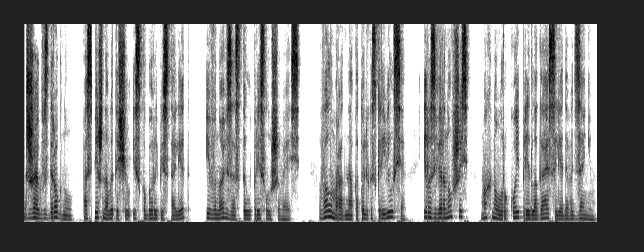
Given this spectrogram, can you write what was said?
Джек вздрогнул, поспешно вытащил из кобуры пистолет и вновь застыл, прислушиваясь. Велмор, однако, только скривился и, развернувшись, махнул рукой, предлагая следовать за ним.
